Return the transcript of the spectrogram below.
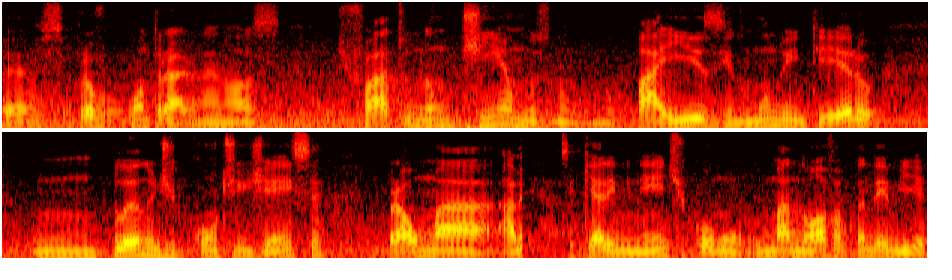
é, se provou o contrário. Né? Nós, de fato, não tínhamos no, no país e no mundo inteiro um plano de contingência para uma ameaça que era iminente, como uma nova pandemia.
